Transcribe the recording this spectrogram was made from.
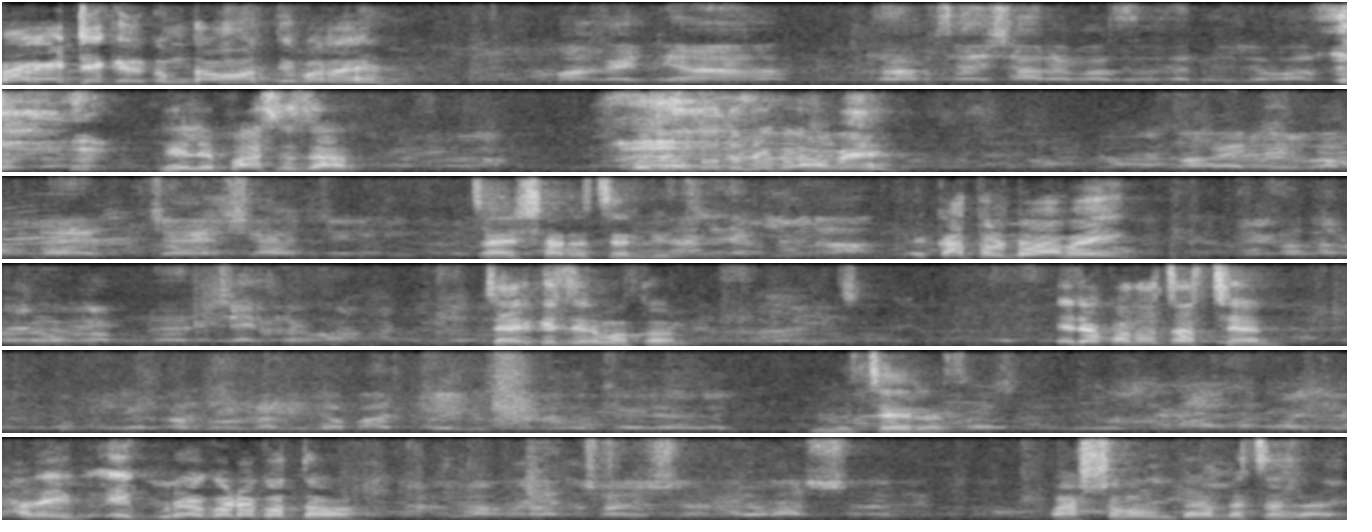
বাগাইটা কীরকম দাম হতে পারে? নিলে পাঁচ হাজার। ওজন কত টাকা হবে চার সাড়ে চার কেজি। কাতলটা ভাই? চার কেজির মতন। এটা কত চাচ্ছেন? চার হাজার। আর এই গুড়া কটা কত? পাঁচশো টাকা পর্যন্ত বেচা যায়।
